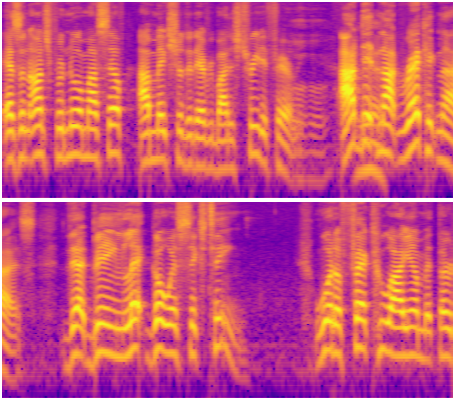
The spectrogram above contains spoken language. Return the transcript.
as an entrepreneur myself, I make sure that everybody's treated fairly. Mm-hmm. I did Yeah. not recognize that being let go at 16 would affect who I am at 30.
